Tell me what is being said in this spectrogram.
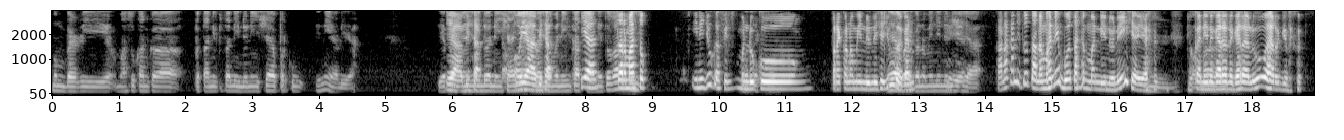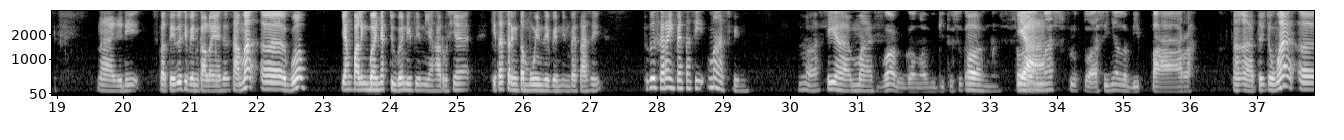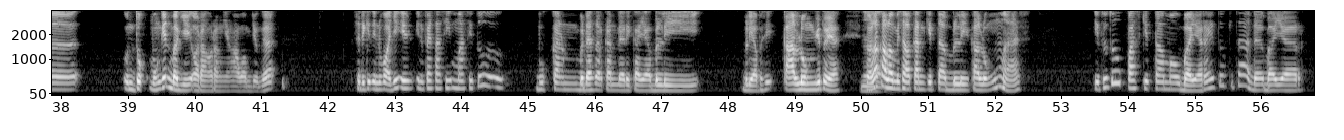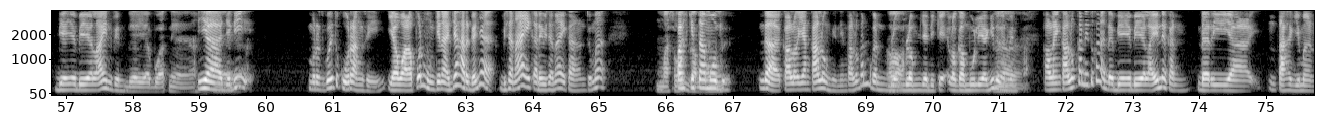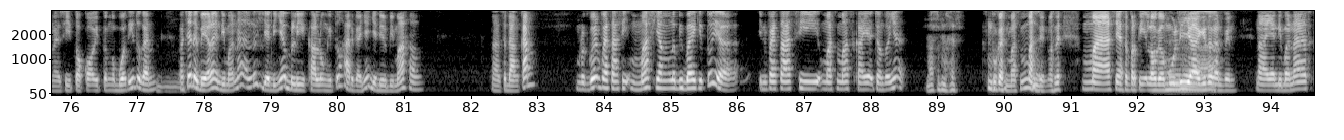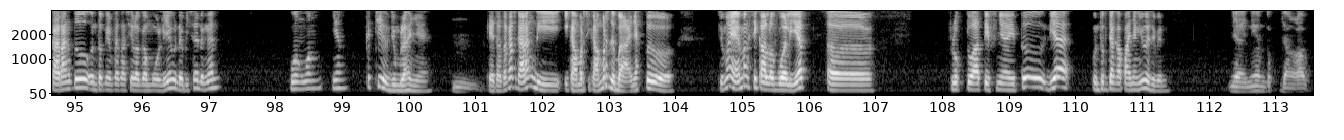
memberi masukan ke petani-petani Indonesia perku ini ya dia dia Ya, bisa. Indonesia Oh, ya, bisa. meningkat ya kan itu kan termasuk ini juga Vin mendukung perekonomian Indonesia Iya, juga kan perekonomian Indonesia karena kan itu tanamannya buat tanaman di Indonesia ya Hmm, bukan di negara-negara luar gitu. Nah, jadi seperti itu sih Vin kalau yang sama eh gue yang paling banyak juga nih Vin yang harusnya kita sering temuin sih Vin investasi. Itu tuh sekarang investasi emas Vin. Mas Iya, emas. gua gak, nggak begitu suka Oh, sih mas soalnya iya. mas fluktuasinya lebih parah Heeh, cu- cuma eh untuk mungkin bagi orang-orang yang awam juga sedikit info aja in- investasi emas itu bukan berdasarkan dari kayak beli beli apa sih kalung gitu ya Soalnya Nah, kalau misalkan kita beli kalung emas, itu tuh pas kita mau bayarnya itu kita ada bayar biaya-biaya lain, Vin. biaya buatnya ya Iya, Biaya. jadi menurut gue itu kurang sih ya walaupun mungkin aja harganya bisa naik ada yang bisa naik kan cuma Emas pas logam kita kan mau ini. Enggak, kalau yang kalung Vin, yang kalung kan bukan belum Oh. belum jadi kayak logam mulia gitu kan Vin. Nah, Kalau yang kalung kan itu kan ada biaya-biaya lainnya kan dari ya entah gimana si toko itu ngebuat itu kan. hmm. Pasti ada biaya lain di mana lu jadinya beli kalung itu harganya jadi lebih mahal. Nah, sedangkan menurut gue investasi emas yang lebih baik itu ya investasi emas-emas kayak contohnya Mas mas. bukan emas emas Vin, maksudnya emas yang seperti logam mulia Iya. gitu kan Vin. Nah, yang di mana sekarang tuh untuk investasi logam mulia udah bisa dengan uang-uang yang kecil jumlahnya. Hmm. Kayak contoh kan sekarang di e-commerce e-commerce udah banyak tuh. Cuma ya emang sih kalau gue lihat eh fluktuatifnya itu dia untuk jangka panjang juga sih, Vin. Ya ini untuk jangka.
